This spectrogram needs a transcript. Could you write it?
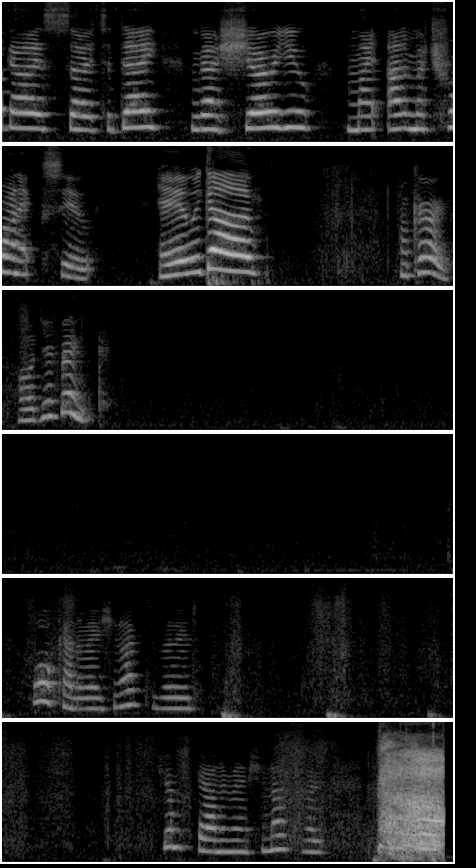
Hello guys, so today I'm going to show you my animatronic suit. Here we go! Okay, what do you think? Walk animation activate. Jump scare animation activate.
